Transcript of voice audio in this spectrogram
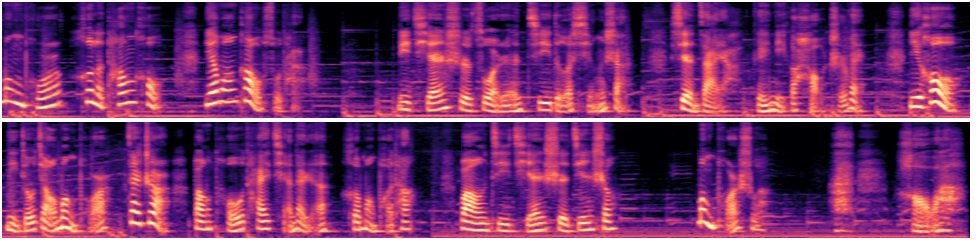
孟婆喝了汤后，阎王告诉他：“你前世做人积德行善，现在呀，给你个好职位，以后你就叫孟婆，在这儿帮投胎前的人喝孟婆汤，忘记前世今生。”孟婆说：“哎，好啊。”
